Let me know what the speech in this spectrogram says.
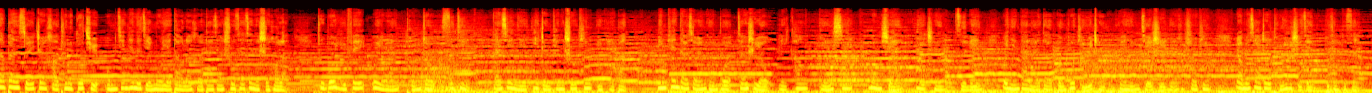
那伴随着好听的歌曲，我们今天的节目也到了和大家说再见的时候了。主播雨飞、魏然、同舟、思静，感谢你一整天的收听与陪伴。明天的校园广播将是由李康、妍希、孟璇、逸晨、紫琳为您带来的广播体育城，欢迎届时您收听。让我们下周同一时间不见不散。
